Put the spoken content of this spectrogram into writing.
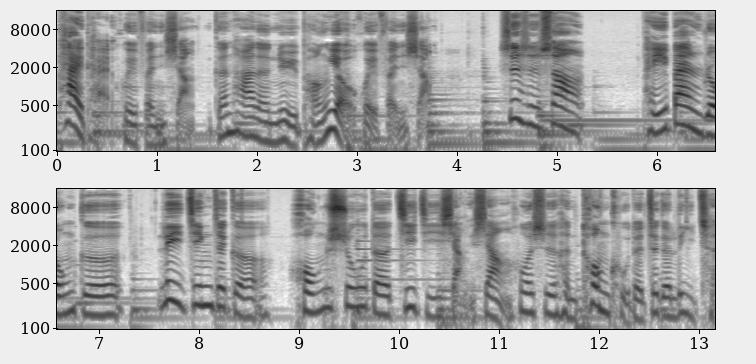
太太会分享，跟他的女朋友会分享。事实上，陪伴荣格历经这个红书的积极想象，或是很痛苦的这个历程，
